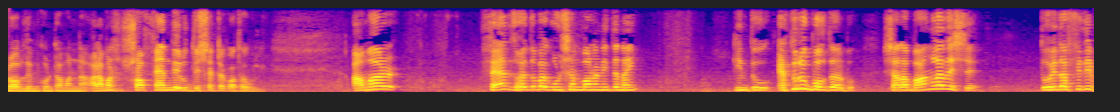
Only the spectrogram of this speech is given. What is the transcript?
প্রবলেম কোনটা আমার না। আর আমার সব ফ্যানদের উদ্দেশ্যে একটা কথা বলি। আমার ফ্যান্স হয়তো বা গুলশান বনানিতে নাই, কিন্তু এতটুকু বলতে পারব, সারা বাংলাদেশে তহিদ আফ্রিদির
